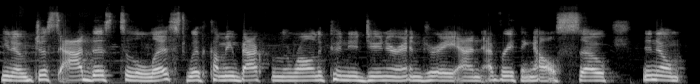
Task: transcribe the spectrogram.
you know, just add this to the list with coming back from the Ronald Acuna Jr. injury and everything else. So, you know,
